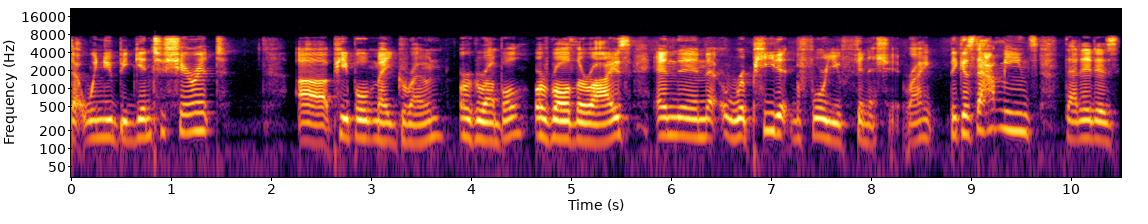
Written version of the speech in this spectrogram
that when you begin to share it, uh, people may groan or grumble or roll their eyes and then repeat it before you finish it, right? Because that means that it is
